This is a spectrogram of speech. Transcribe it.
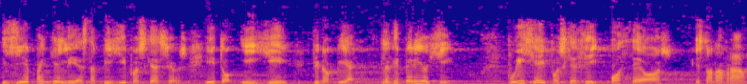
γη επαγγελίας θα πει γη υποσχέσεως. Ή το η γη την οποία δηλαδή περιοχή που είχε υποσχεθεί ο Θεός στον Αβραάμ.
